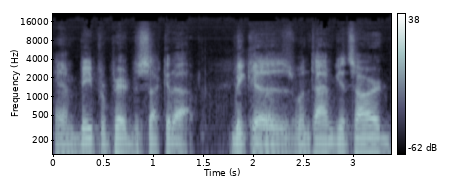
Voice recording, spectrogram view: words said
and be prepared to suck it up. Because when time gets hard,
